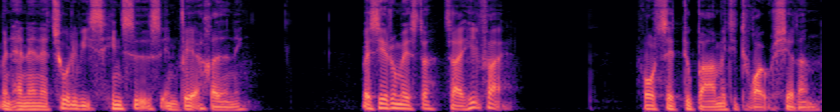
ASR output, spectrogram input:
Men han er naturligvis hinsides en hver redning. Hvad siger du, mester? Tager jeg helt fejl? Fortsæt du bare med dit vrøvl, Shatteren.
